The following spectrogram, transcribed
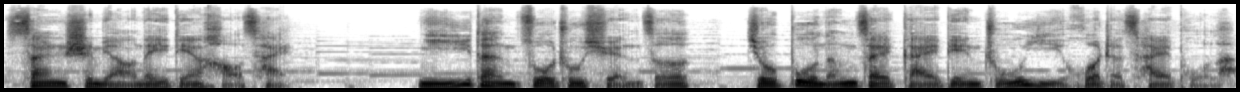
三十秒内点好菜。你一旦做出选择，就不能再改变主意或者菜谱了。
